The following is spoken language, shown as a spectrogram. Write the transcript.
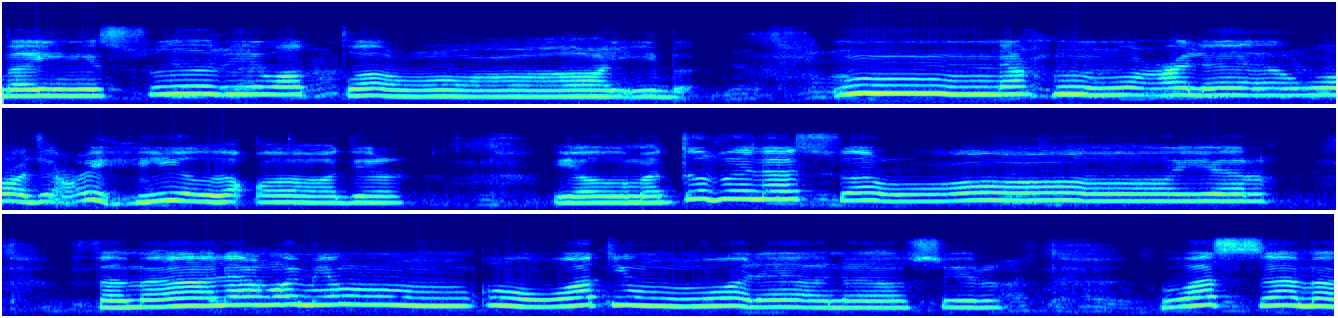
بين الصلب والطرائب إنه على رجعه لقادر يوم تبلى السرائر فما له من قوة ولا ناصر والسماء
